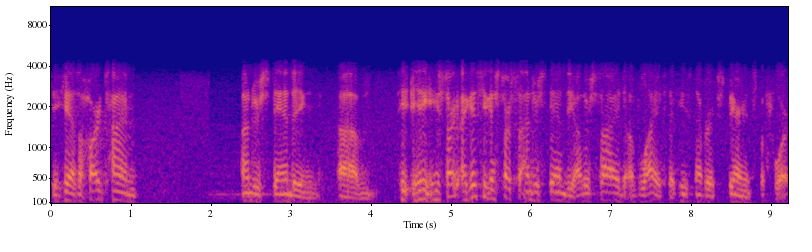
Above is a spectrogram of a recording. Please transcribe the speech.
he has a hard time understanding. Um, he he start I guess he starts to understand the other side of life that he's never experienced before.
